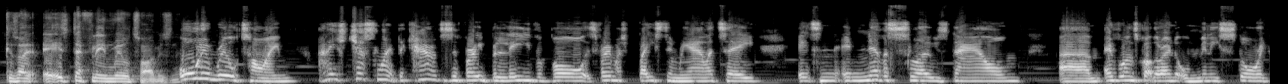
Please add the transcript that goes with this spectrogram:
because it is definitely in real time, isn't it? all in real time, and it's just like the characters are very believable. It's very much based in reality. It's it never slows down. Um, everyone's got their own little mini story.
